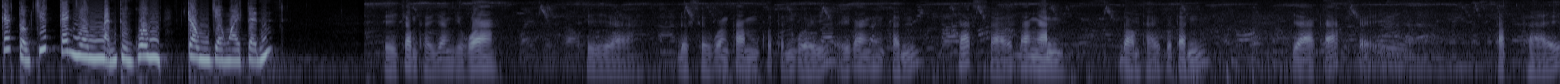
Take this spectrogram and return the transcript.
các tổ chức cá nhân mạnh thường quân trong và ngoài tỉnh. Thì trong thời gian vừa qua thì à, được sự quan tâm của tỉnh ủy, ủy ban nhân tỉnh, các sở ban ngành, đoàn thể của tỉnh và các cái à, tập thể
